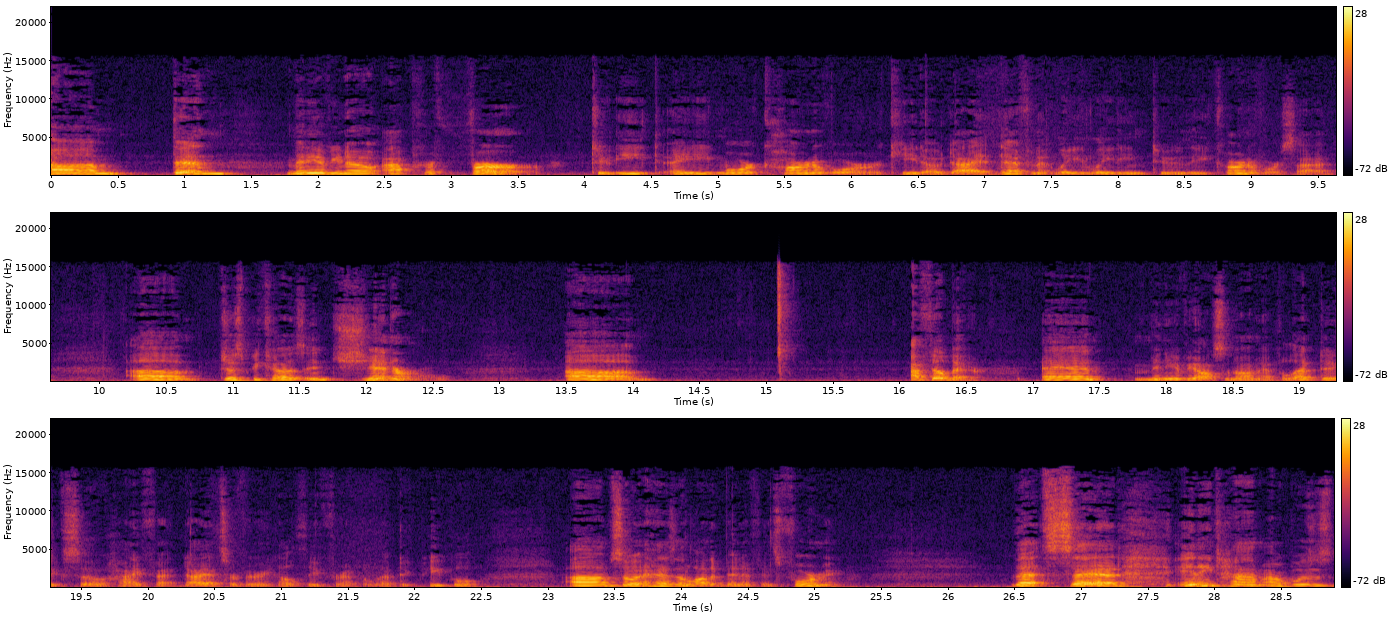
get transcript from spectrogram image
Um, then, many of you know I prefer to eat a more carnivore or keto diet, definitely leading to the carnivore side. Um, just because, in general, um, I feel better. And many of you also know I'm epileptic, so high fat diets are very healthy for epileptic people. Um, so it has a lot of benefits for me. That said, anytime I was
